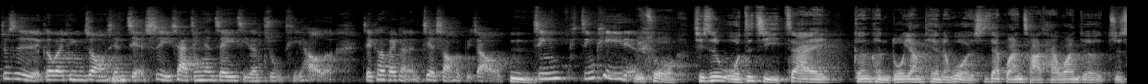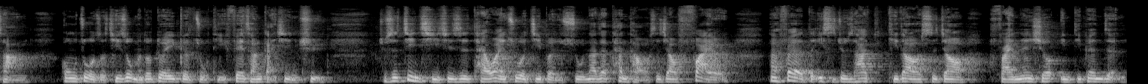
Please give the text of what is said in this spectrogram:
就是各位听众先解释一下今天这一集的主题好了。杰克菲可能介绍会比较嗯精精辟一点。没错，其实我自己在跟很多 Young Talent 或者是在观察台湾的职场工作者，其实我们都对一个主题非常感兴趣，就是近期其实台湾也出了几本书，那在探讨的是叫 Fire。那 FIRE 的意思就是他提到的是叫 financial independent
